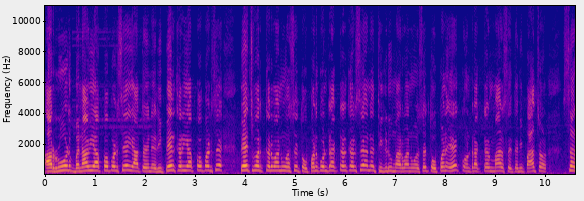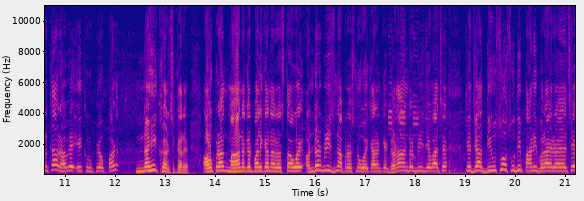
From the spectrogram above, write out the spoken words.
આ રોડ બનાવી આપવો પડશે યા તો એને રિપેર કરી આપવો પડશે. પેચવર્ક કરવાનું હશે તો પણ કોન્ટ્રાક્ટર કરશે અને થીગડું મારવાનું હશે તો પણ એ કોન્ટ્રાક્ટર મારશે. તેની પાછળ સરકાર હવે એક રૂપિયો પણ નહીં ખર્ચ કરે. આ ઉપરાંત મહાનગરપાલિકાના રસ્તા હોય, અંડરબ્રિજના પ્રશ્નો હોય, કારણ કે ઘણા અંડરબ્રિજ એવા છે કે જ્યાં દિવસો સુધી પાણી ભરાઈ રહે છે.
